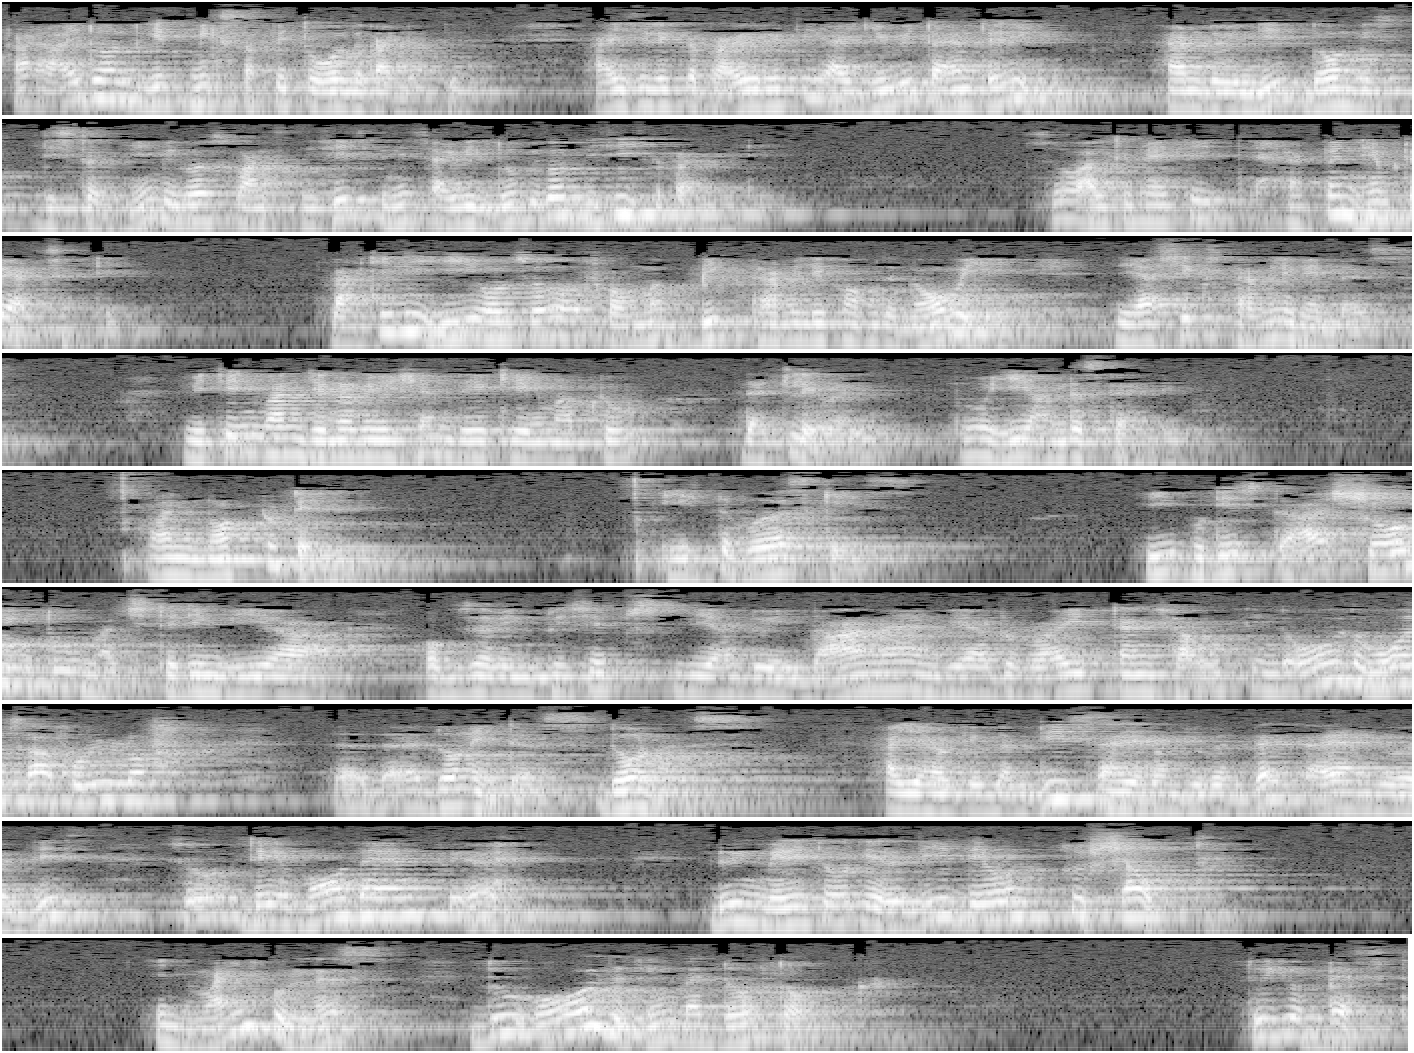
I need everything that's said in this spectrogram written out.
I, I don't get mixed up with all the kind of things. I select the priority, I give it, I am telling. I am doing this, don't mis disturb me because once this is finished, I will do because this is the priority. So ultimately it happened him to accept it. Luckily he also from a big family from the Norway, there are six family members. Within one generation they came up to that level, so he understands it. And not to tell is the worst case. We Buddhists are showing too much, telling we are observing precepts, we are doing dana and we have to write and shout. In the, all the walls are full of uh, donators, donors. I have given this, I have given that, I am given this. So they more than doing meritorial deed, they want to shout. In mindfulness, do all the things but don't talk. Do your best.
